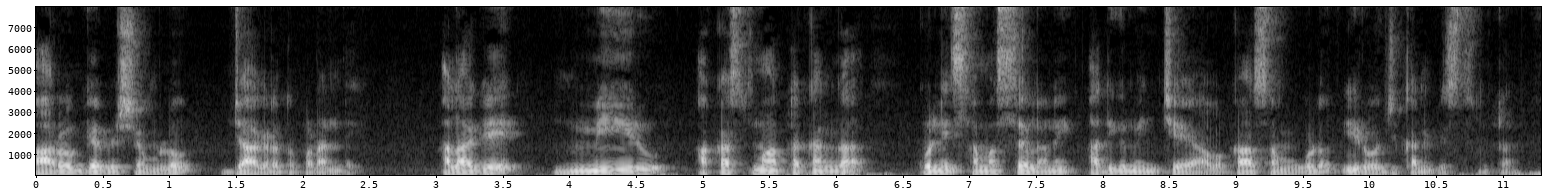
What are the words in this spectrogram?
ఆరోగ్య విషయంలో జాగ్రత్త పడండి. అలాగే మీరు అకస్మాత్తకంగా కొన్ని సమస్యలని అధిగమించే అవకాశం కూడా ఈరోజు కనిపిస్తుంటుంది.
